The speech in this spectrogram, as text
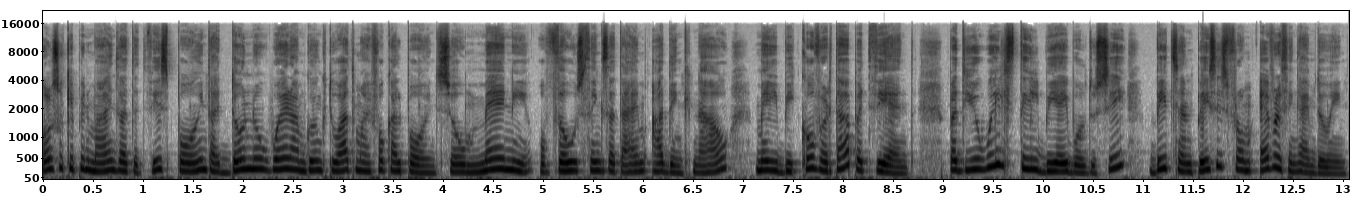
Also keep in mind that at this point I don't know where I'm going to add my focal point, so many of those things that I am adding now may be covered up at the end, but you will still be able to see bits and pieces from everything I'm doing.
